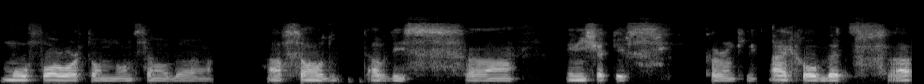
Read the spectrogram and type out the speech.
move forward on, on some of the of some of, these uh, initiatives currently. I hope that's uh,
